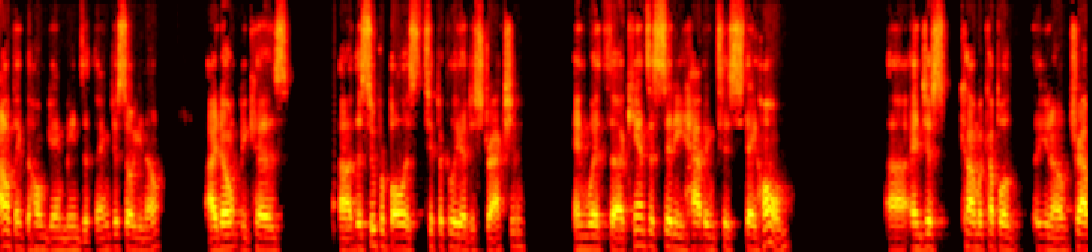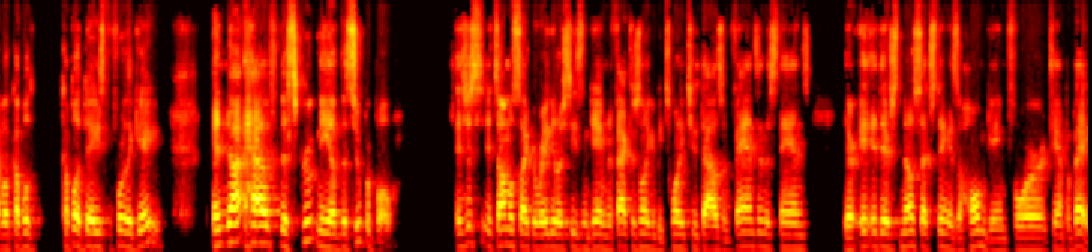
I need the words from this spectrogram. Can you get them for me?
I don't think the home game means a thing, just so you know. I don't because uh, the Super Bowl is typically a distraction and with uh, Kansas City having to stay home uh, and just come a couple, you know, travel a couple couple of days before the game, and not have the scrutiny of the Super Bowl. It's just it's almost like a regular season game. in fact, there's only going to be 22,000 fans in the stands. There, it, there's no such thing as a home game for Tampa Bay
